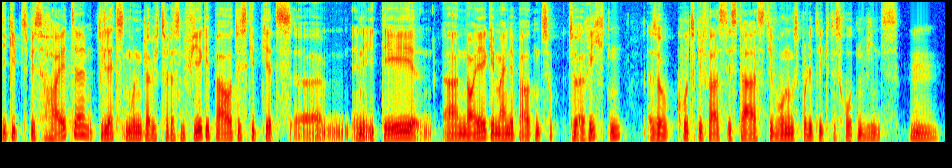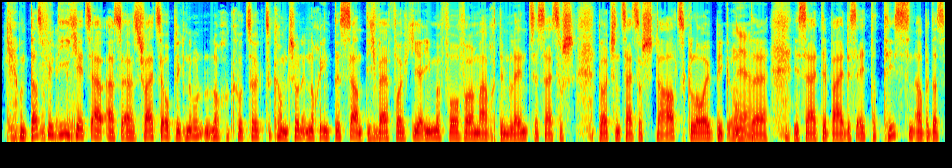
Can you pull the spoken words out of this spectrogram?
die gibt's bis heute. Die letzten wurden, glaube ich, 2004 gebaut. Es gibt jetzt äh, eine Idee, äh, neue Gemeindebauten zu, zu errichten. Also kurz gefasst ist das die Wohnungspolitik des Roten Wiens. Hm. Und das okay. finde ich jetzt aus, aus Schweizer Optik nur noch kurz zurückzukommen, schon noch interessant. Ich werfe euch ja immer vor, vor allem auch dem Lenz, sei so, Deutschland sei so staatsgläubig und ja. äh, ihr seid ja beides Etatisten, aber das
